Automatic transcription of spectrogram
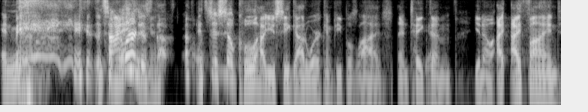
and it's It's I learned this man. stuff. it's just so cool how you see God work in people's lives and take Yeah. them. You know, I, I find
